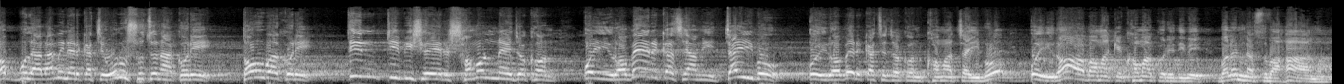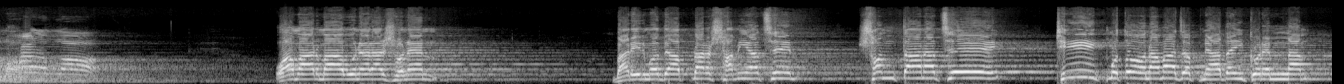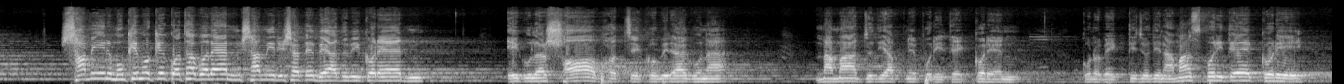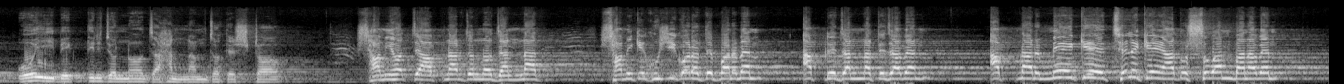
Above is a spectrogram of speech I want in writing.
রব্বুল আলমিনের কাছে অনুশোচনা করে তওবা করে তিনটি বিষয়ের সমন্বয়ে যখন ওই রবের কাছে আমি চাইব ওই রবের কাছে যখন ক্ষমা চাইব ওই রব আমাকে ক্ষমা করে দিবে। বলেন না সুবহানাল্লাহ। ও আমার মা বোনেরা শোনেন বাড়ির মধ্যে আপনার স্বামী আছেন সন্তান আছে, ঠিক মতো নামাজ আপনি আদায় করেন না। স্বামীর মুখে মুখে কথা বলেন, স্বামীর সাথে বেয়াদবি করেন। এগুলা সব হচ্ছে কবিরা গুণা নামাজ যদি আপনি পরিত্যাগ করেন, কোনো ব্যক্তি যদি নামাজ পরিত্যাগ করে, ওই ব্যক্তির জন্য জাহান্নাম যথেষ্ট। স্বামী হচ্ছে আপনার জন্য জান্নাত। স্বামীকে খুশি করাতে পারবেন, আপনি জান্নাতে যাবেন। আপনার মেয়েকে, ছেলেকে আদর্শবান বানাবেন।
